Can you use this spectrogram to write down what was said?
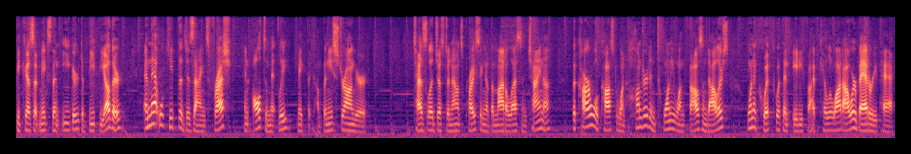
because it makes them eager to beat the other and that will keep the designs fresh and ultimately make the company stronger. Tesla just announced pricing of the Model S in China. The car will cost $121,000 when equipped with an 85 kilowatt hour battery pack.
